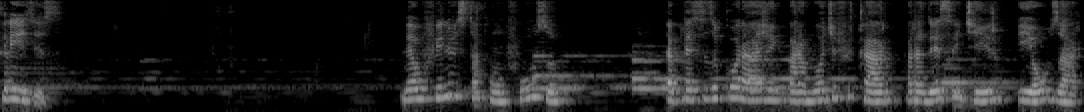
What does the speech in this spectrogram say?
Crises. Meu filho está confuso? É preciso coragem para modificar, para decidir e ousar.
